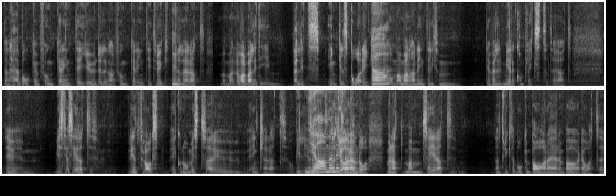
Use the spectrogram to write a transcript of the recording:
den här boken funkar inte i ljud eller den funkar inte i tryckt. Mm. Eller att man, det var bara lite väldigt enkelspårig. Ja. Och man, man, hade inte liksom, det är väldigt mer komplext så att säga. Att, det, visst, jag ser att rent förlagsekonomiskt så är det ju enklare att, och billigare ja, att, att göra ändå. Men att man säger att den tryckta boken bara är en börda och att det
